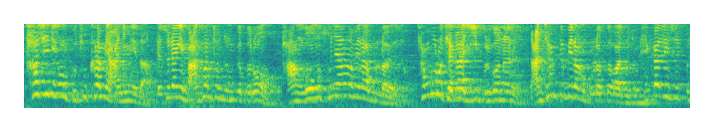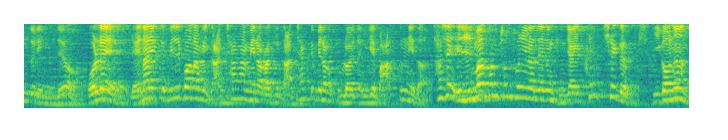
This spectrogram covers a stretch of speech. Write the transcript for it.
사실 이건 구축함이 아닙니다. 배수량이 13,000톤급으로 방공 순양함이라 불러야죠. 참고로 제가 이 물건을 난창급이라고 불렀어가지고 좀 헷갈리실 분들이 있는데요. 원래 레나이급 1번함이 난창함이라 가지고 난창급이라고 불러야 되는 게 맞습니다. 사실 13,000톤이나 되는 굉장히 큰 체급 이거는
